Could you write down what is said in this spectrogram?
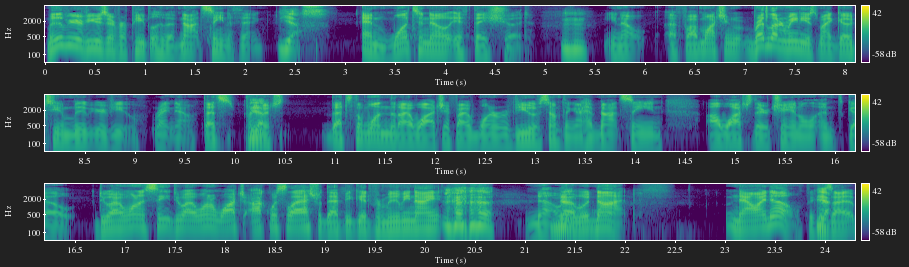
movie reviews are for people who have not seen a thing yes, and want to know if they should. Mhm. You know, if I'm watching Red Letter Media is my go-to movie review right now. That's pretty Yeah. much that's the one that I watch if I want a review of something I have not seen. I'll watch their channel and go, do I want to see? Do I want to watch Aqua Slash? Would that be good for movie night? No, No. it would not. Now I know because I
